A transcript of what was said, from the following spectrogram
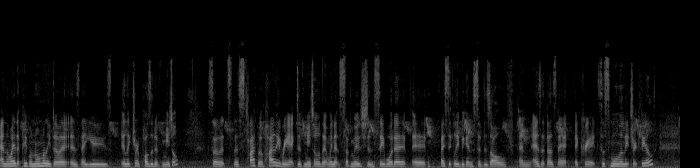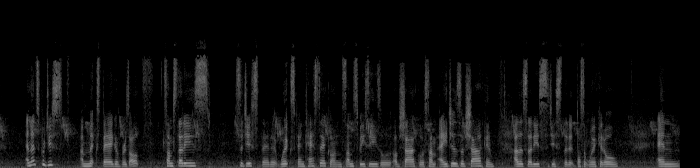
and the way that people normally do it is they use electropositive metal. So it's this type of highly reactive metal that when it's submerged in seawater, it basically begins to dissolve. And as it does that, it creates a small electric field. And that's produced a mixed bag of results. Some studies suggest that it works fantastic on some species or of shark or some ages of shark, and other studies suggest that it doesn't work at all. And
